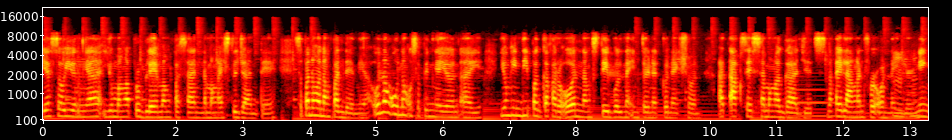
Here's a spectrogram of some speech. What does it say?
Yes, so yun nga, yung mga problemang pasan ng mga estudyante sa panahon ng pandemya. Unang-unang usapin ngayon ay yung hindi pagkakaroon ng stable na internet connection at access sa mga gadgets na kailangan for online Mhm. learning.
